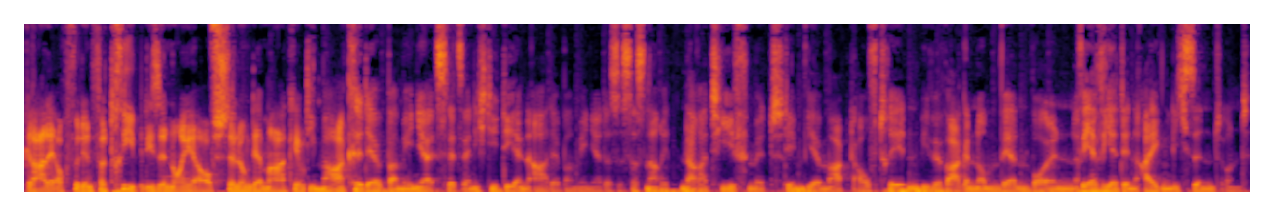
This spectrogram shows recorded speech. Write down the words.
gerade auch für den Vertrieb, diese neue Aufstellung der Marke? Die Marke der Barmenia ist letztendlich die DNA der Barmenia. Das ist das Narrativ, mit dem wir im Markt auftreten, wie wir wahrgenommen werden wollen, wer wir denn eigentlich sind. Und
